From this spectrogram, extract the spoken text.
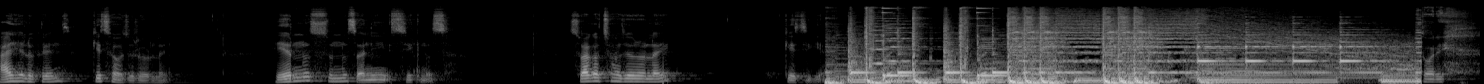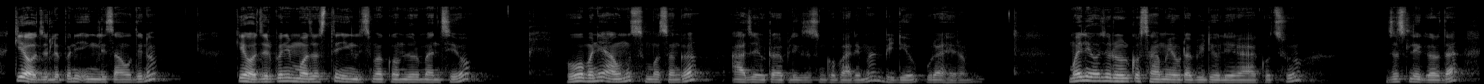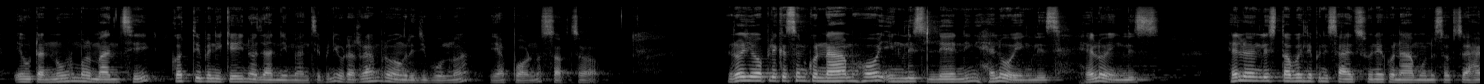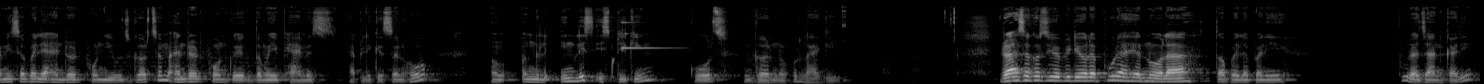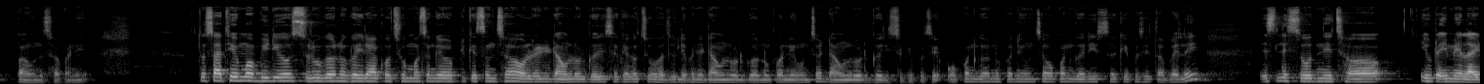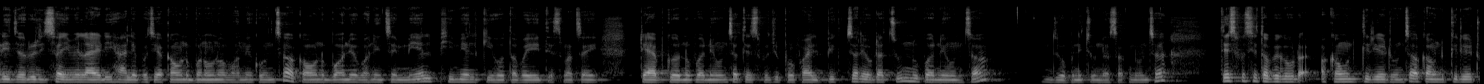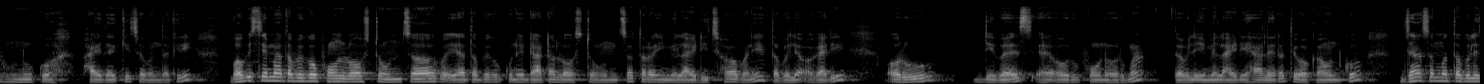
Hi hello friends के छ हजुरहरूलाई? हेर्नुहोस् सुन्नुहोस् अनि सिक्नुहोस्। स्वागत छ हजुरहरूलाई। केसी ज्ञान सरी के हजुरले पनि इङ्ग्लिस आउँदैन? के हजुर पनि म जस्तै इङ्ग्लिसमा कमजोर मान्छे हो? हो भने आउनुहोस् मसँग आज एउटा एप्लिकेसनको बारेमा भिडियो पुरा हेरौँ। मैले हजुरहरूको सामु एउटा भिडियो लिएर आएको छु। जसले गर्दा एउटा नर्मल मान्छे कति पनि केही नजान्ने मान्छे पनि एउटा राम्रो अङ्ग्रेजी बोल्न या पढ्न सक्छ। र यो एप्लिकेसनको नाम हो English learning hello English hello English hello English तपाईँले पनि सायद सुनेको नाम हुनसक्छ। हामी सबैले एन्ड्रोइड फोन युज गर्छौँ। एन्ड्रोइड फोनको एकदमै फेमस एप्लिकेसन हो। इङ्ग्लिस स्पिकिङ कोर्स गर्नको लागि। र आशा गर्छु यो भिडियोलाई पुरा हेर्नुहोला तपाईँलाई पनि पुरा जानकारी पाउनु छ भने। त साथी म भिडियो सुरु गर्न गइरहेको छु। मसँग एप्लिकेसन छ अलरेडी डाउनलोड गरिसकेको छु। हजुरले पनि डाउनलोड गर्नुपर्ने हुन्छ। डाउनलोड गरिसकेपछि ओपन गर्नुपर्ने हुन्छ। ओपन गरिसकेपछि तपाईँले यसले सोध्ने छ एउटा इमेल आइडी जरुरी छ। इमेल आइडी हालेपछि अकाउन्ट बनाउन भनेको हुन्छ। अकाउन्ट बन्यो भने चाहिँ मेल फिमेल के हो तपाईँ? त्यसमा चाहिँ ट्याप गर्नुपर्ने हुन्छ। त्यसपछि प्रोफाइल पिक्चर एउटा चुन्नुपर्ने हुन्छ जो पनि चुन्न सक्नुहुन्छ। त्यसपछि तपाईँको एउटा अकाउन्ट क्रिएट हुन्छ। अकाउन्ट क्रिएट हुनुको फाइदा के छ भन्दाखेरि भविष्यमा तपाईँको फोन लस्ट हुन्छ या तपाईँको कुनै डाटा लस्ट हुन्छ तर इमेल आइडी छ भने तपाईँले अगाडि अरू डिभाइस या अरू फोनहरूमा तपाईँले इमेल आइडी हालेर त्यो अकाउन्टको जहाँसम्म तपाईँले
